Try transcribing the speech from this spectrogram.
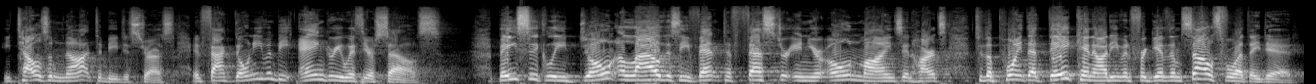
He tells them not to be distressed. In fact, don't even be angry with yourselves. Basically, don't allow this event to fester in your own minds and hearts to the point that they cannot even forgive themselves for what they did.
